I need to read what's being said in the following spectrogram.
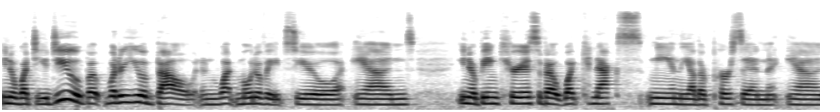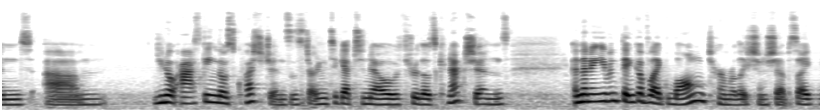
You know, what do you do? But what are you about and what motivates you? And, you know, being curious about what connects me and the other person and, um, you know, asking those questions and starting to get to know through those connections. And then I even think of like long term relationships. Like,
